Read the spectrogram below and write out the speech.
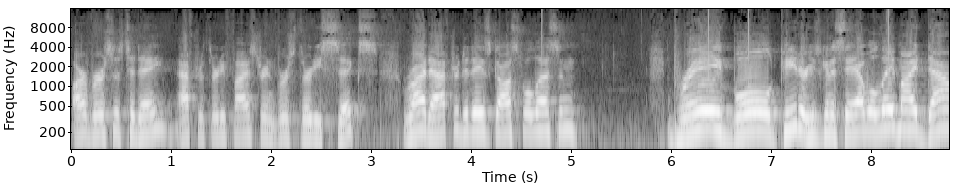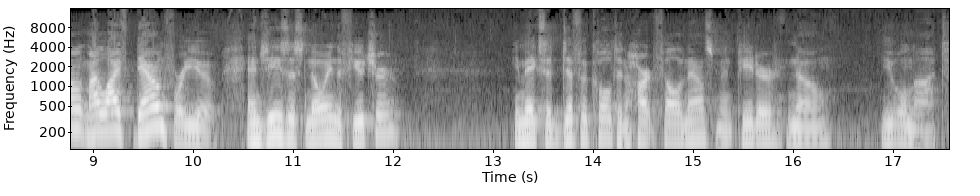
our verses today, after 35, starting verse 36, right after today's gospel lesson, brave, bold Peter, he's going to say, I will lay my, down, my life down for you. And Jesus, knowing the future, he makes a difficult and heartfelt announcement. Peter, no, you will not.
